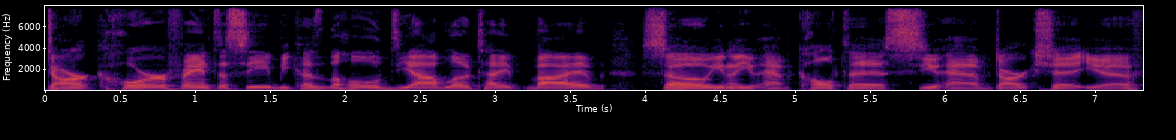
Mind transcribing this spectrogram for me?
dark horror fantasy because of the whole Diablo type vibe. So, you know, you have cultists, you have dark shit, you have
